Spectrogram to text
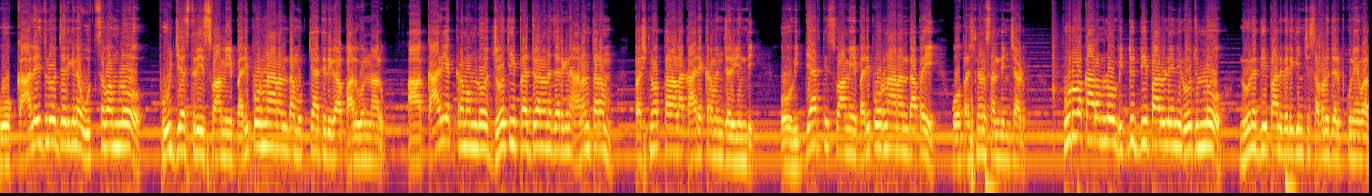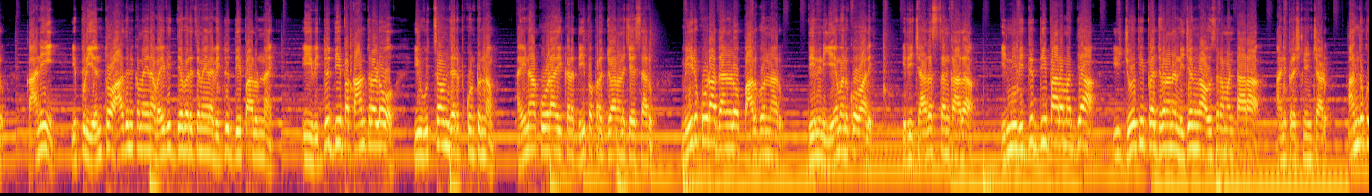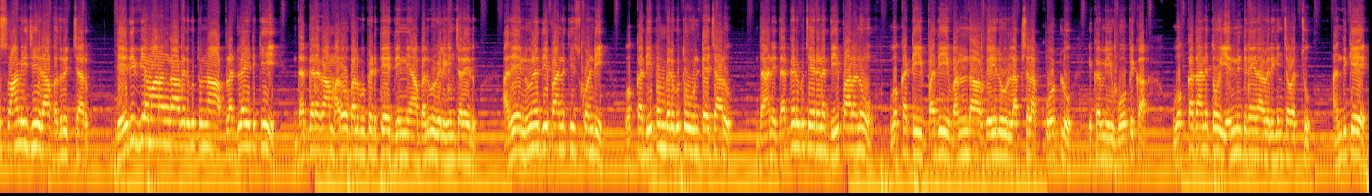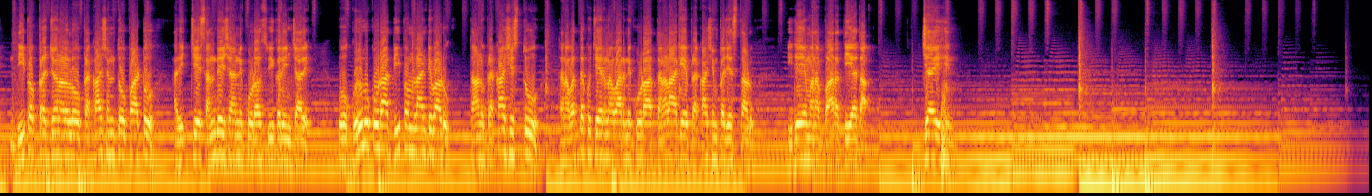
ఓ కాలేజీలో జరిగిన ఉత్సవంలో పూజ్యశ్రీ స్వామి పరిపూర్ణానంద ముఖ్య అతిథిగా పాల్గొన్నారు. ఆ కార్యక్రమంలో జ్యోతి ప్రజ్వలన జరిగిన అనంతరం ప్రశ్నోత్తరాల కార్యక్రమం జరిగింది. ఓ విద్యార్థి స్వామి పరిపూర్ణానందపై ఓ ప్రశ్నను సంధించాడు. పూర్వకాలంలో విద్యుత్ దీపాలు లేని రోజుల్లో నూనె దీపాలు వెలిగించి సభలు జరుపుకునేవారు. కానీ ఇప్పుడు ఎంతో ఆధునికమైన వైవిధ్యభరితమైన విద్యుత్ దీపాలున్నాయి. ఈ విద్యుత్ దీప కాంతులలో ఈ ఉత్సవం జరుపుకుంటున్నాం. అయినా కూడా ఇక్కడ దీప ప్రజ్వాలన చేశారు. మీరు కూడా దానిలో పాల్గొన్నారు. దీనిని ఏమనుకోవాలి? ఇది చాదస్తం కాదా? ఇన్ని విద్యుత్ దీపాల మధ్య ఈ జ్యోతి ప్రజ్వలన నిజంగా అవసరమంటారా? అని ప్రశ్నించాడు. అందుకు స్వామీజీ ఇలా బదులిచ్చారు. దేదివ్యమానంగా వెలుగుతున్న ఆ ఫ్లడ్ లైట్కి దగ్గరగా మరో బల్బు పెడితే దీన్ని ఆ బల్బు వెలిగించలేదు. అదే నూనె దీపాన్ని తీసుకోండి. ఒక్క దీపం వెలుగుతూ ఉంటే చాలు. దాని దగ్గరకు చేరిన దీపాలను ఒకటి పది వంద వేలు లక్షల కోట్లు ఇక మీ ఓపిక. ఒక్కదానితో ఎన్నింటినైనా వెలిగించవచ్చు. అందుకే దీప ప్రజ్వలనలో ప్రకాశంతో పాటు అదిచ్చే సందేశాన్ని కూడా స్వీకరించాలి. ఓ గురువు కూడా దీపం లాంటివాడు. తాను ప్రకాశిస్తూ తన వద్దకు చేరిన వారిని కూడా తనలాగే ప్రకాశింపజేస్తాడు. ఇదే మన భారతీయత. జై హింద్.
